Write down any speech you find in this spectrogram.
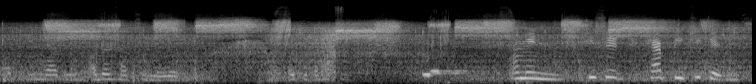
not King Guardian, other hacks in the world. The. I mean, he said happy chickens.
